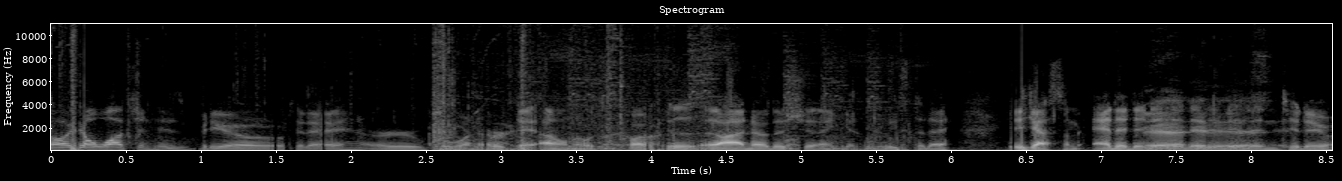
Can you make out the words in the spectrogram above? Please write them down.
All y'all watching his video today, or whenever day, I don't know what the fuck it is. I know this shit ain't getting released today. He's got some edited Yeah, it edited to do.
